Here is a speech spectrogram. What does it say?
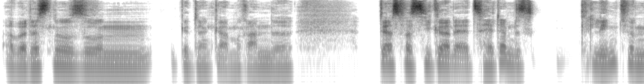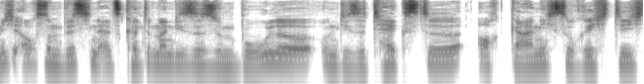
Aber das nur so ein Gedanke am Rande das, was Sie gerade erzählt haben, das klingt für mich auch so ein bisschen, als könnte man diese Symbole und diese Texte auch gar nicht so richtig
